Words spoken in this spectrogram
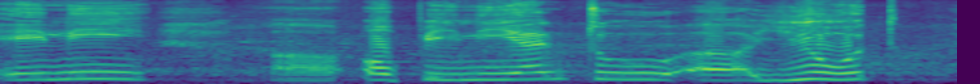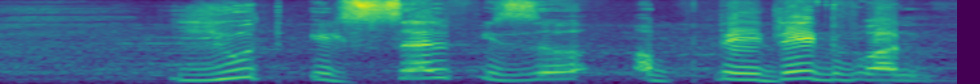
any uh, opinion to uh, youth. Youth itself is a updated one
